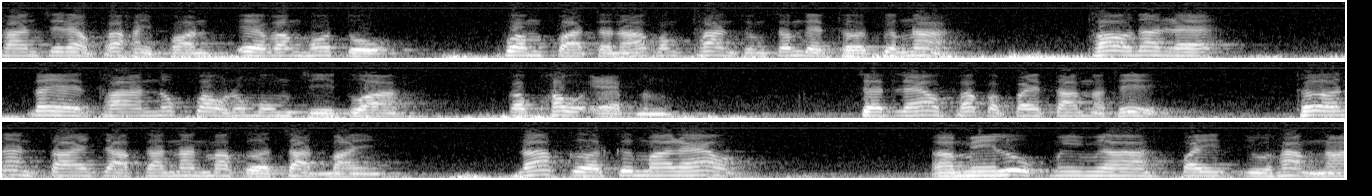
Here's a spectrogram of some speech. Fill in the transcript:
ทานเสร็จแล้วพระให้พรเอวังโหตุ ความปรารถนาของท่านจงสำเร็จเถิดเบื้องหน้า เท่านั้นแหละได้ทานนกเป้านกมุมสี่ตัวก็เข้าแอบหนึ่งเสร็จแล้วพระก็ไปตามหน้าที่ เธอนั่นตายจากสันนั้นมาเกิดชาติใหม่นะเกิดขึ้นมาแล้ว มีลูกมีเมียไปอยู่ห้างนา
